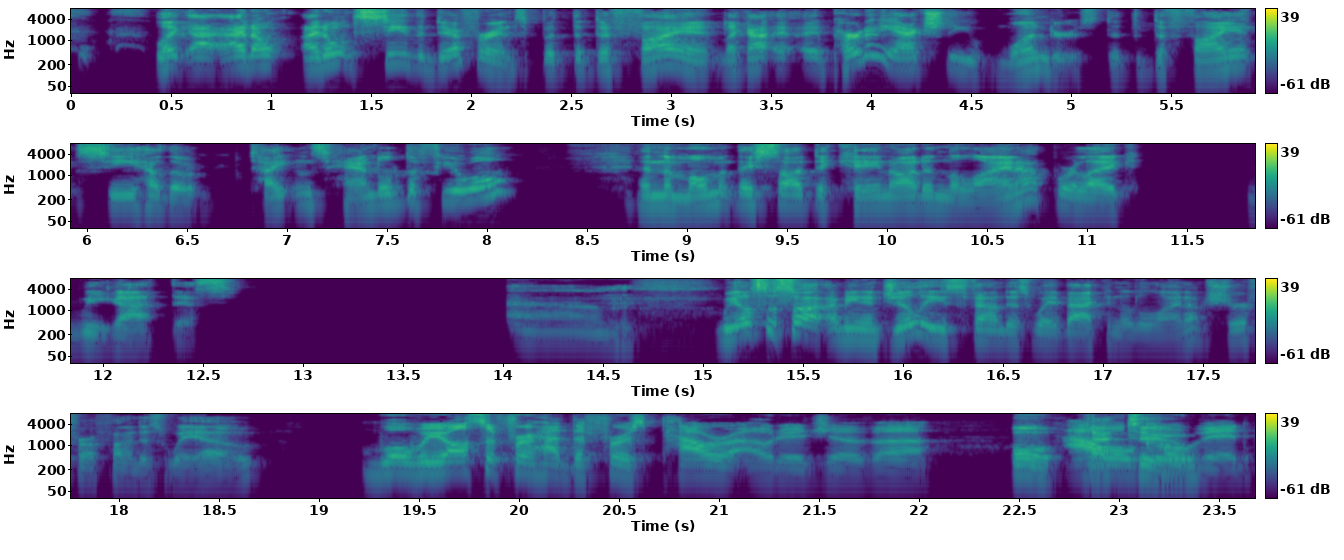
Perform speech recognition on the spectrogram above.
like I, I, don't I don't see the difference, but the Defiant, like I, I, part of me actually wonders, did the Defiant see how the Titans handled the fuel? And the moment they saw Decay not in the lineup, we're like, we got this. Um we also saw I mean Achilles found his way back into the lineup. Surefour found his way out. Well, we also for had the first power outage of uh oh Owl COVID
